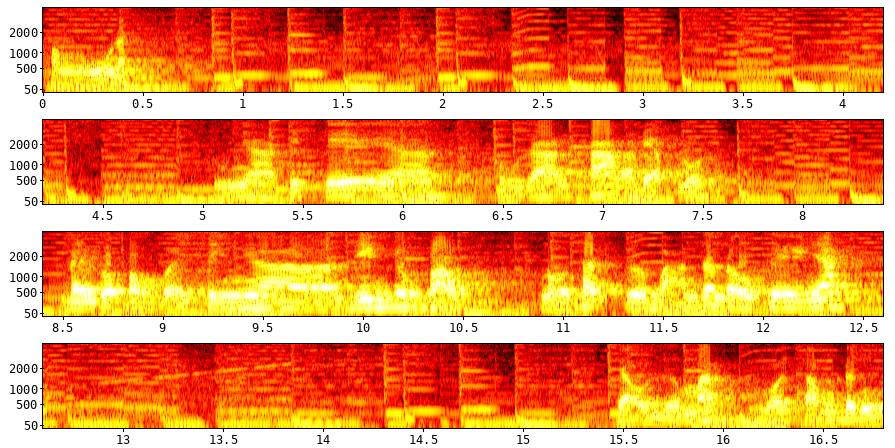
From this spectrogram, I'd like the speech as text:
phòng ngủ này. Chủ nhà thiết kế à, không gian khá là đẹp luôn. Đây có phòng vệ sinh à, riêng trong phòng. Nội thất cơ bản rất là ok nhá chậu rửa mặt vòi tắm đứng.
